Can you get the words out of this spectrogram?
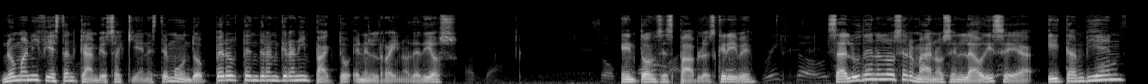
no manifiestan cambios aquí en este mundo, pero tendrán gran impacto en el reino de Dios. Entonces Pablo escribe, saluden a los hermanos en la Odisea y también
